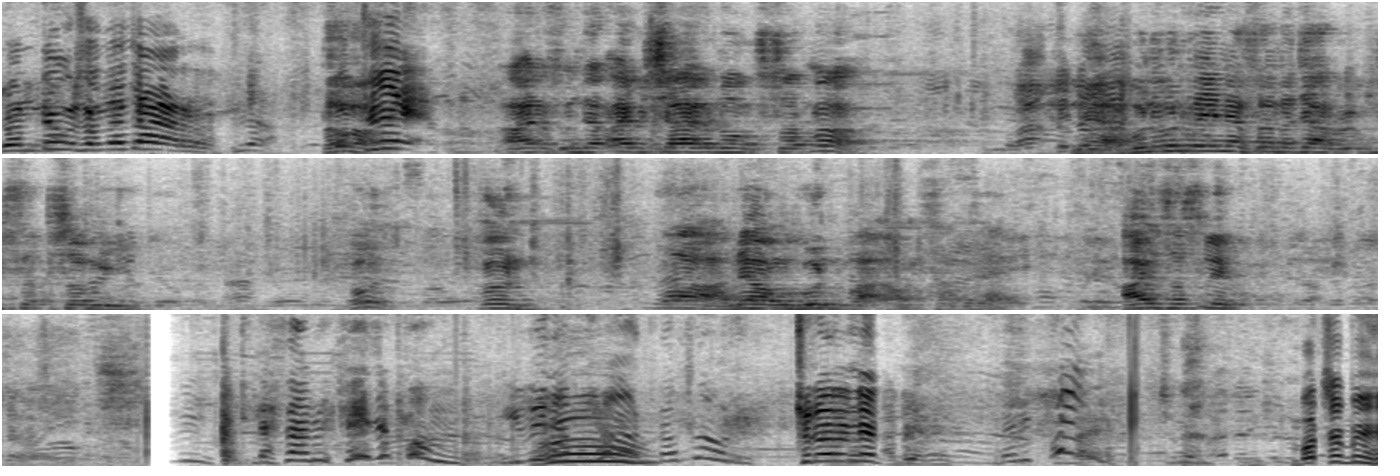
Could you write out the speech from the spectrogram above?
Gandu sanajar. Tahu? Ai sunjar ai bisa dong sama. Nah, hun hun rene sana jar suami. Hun. Hun. Wah, ni orang hun pak oh sana jar. Dah sampai ke Jepang. Ini dah double. Sudah net. Dari. Baca bi.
